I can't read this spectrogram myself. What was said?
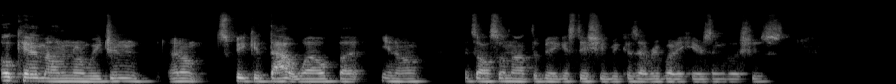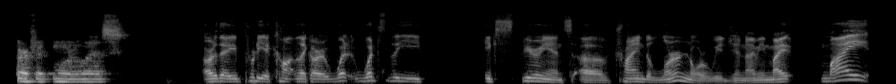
okay amount of Norwegian. I don't speak it that well, but you know, it's also not the biggest issue because everybody hears English is perfect more or less. Are they pretty like? Are what what's the experience of trying to learn Norwegian? I mean, my my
